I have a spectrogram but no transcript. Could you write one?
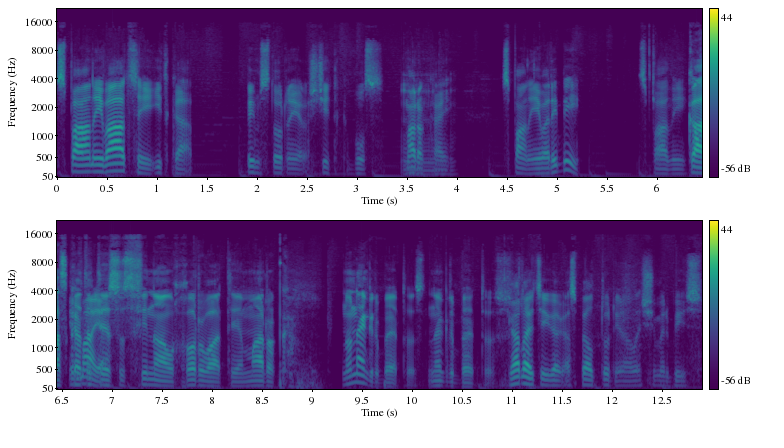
Spānija, Vācija it kā pirms turnīra šķita, ka būs Marokai. Mm. Spānija arī bija. Spānija. Kā skatāties uz finālu Horvātija, Maroka? Nu, negribētos, negribētos. Garlaicīgākā spēle turnīrā līdz šim ir bijusi.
